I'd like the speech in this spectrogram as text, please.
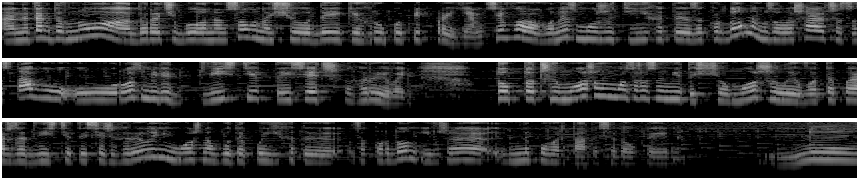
Е, Не так давно, до речі, було анонсовано, що деякі групи підприємців е, вони зможуть їхати за кордоном, залишаючи заставу у розмірі 200 тисяч гривень. Тобто, чи можемо зрозуміти, що можливо тепер за 200 тисяч гривень можна буде поїхати за кордон і вже не повертатися до України? Ну,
